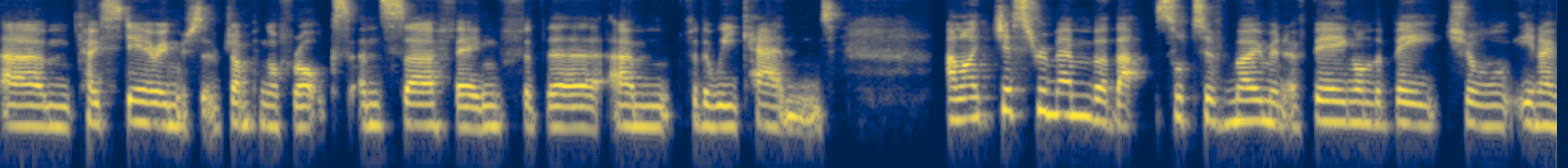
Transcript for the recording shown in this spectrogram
um, coasteering, which sort of jumping off rocks and surfing for the um, for the weekend. And I just remember that sort of moment of being on the beach or, you know,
